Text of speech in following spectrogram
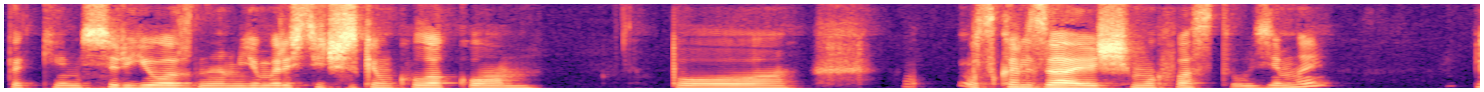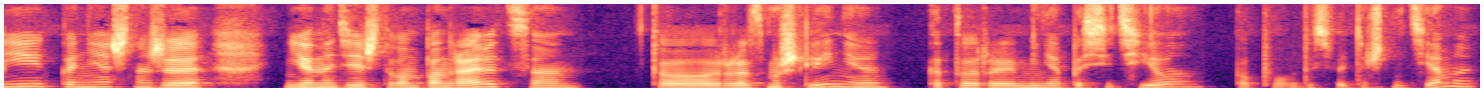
таким серьезным юмористическим кулаком по ускользающему хвосту зимы. И, конечно же, я надеюсь, что вам понравится то размышление, которое меня посетило по поводу сегодняшней темы.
